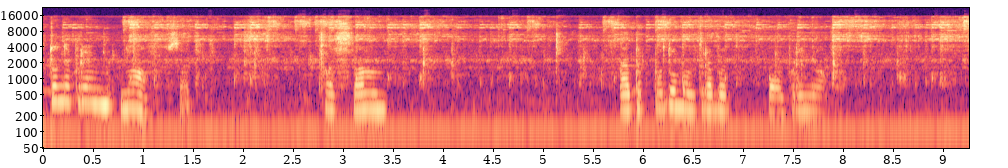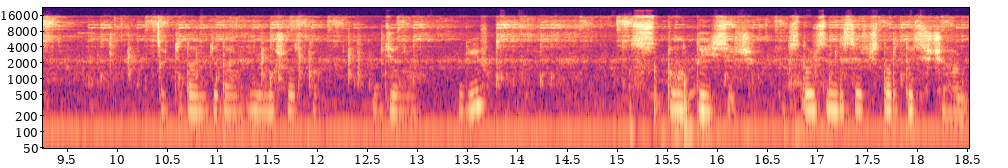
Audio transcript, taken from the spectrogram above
Ніхто не приймав все-таки. Поставимо. Я так подумав, треба. О, прийняв. Так, кидаємо, кидаємо. Йому швидко. Діну. Гіфт. 100 тисяч. 184 тисячі гривень.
